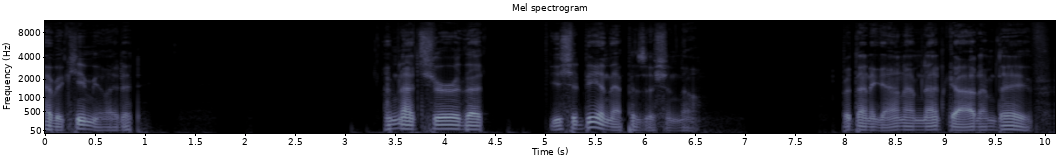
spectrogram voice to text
have accumulated. I'm not sure that you should be in that position, though. But then again, I'm not God, I'm Dave.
